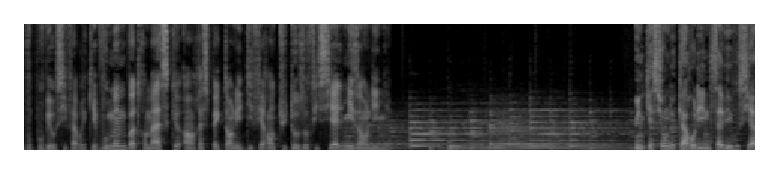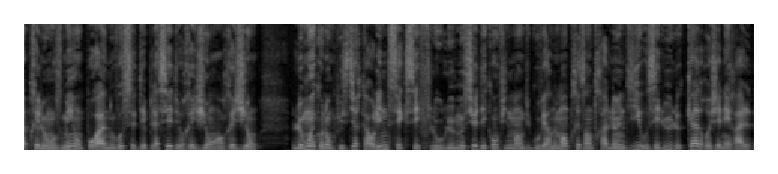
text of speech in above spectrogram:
Vous pouvez aussi fabriquer vous-même votre masque en respectant les différents tutos officiels mis en ligne. Une question de Caroline. Savez-vous si après le 11 mai, on pourra à nouveau se déplacer de région en région? Le moins que l'on puisse dire, Caroline, c'est que c'est flou. Le monsieur déconfinement du gouvernement présentera lundi aux élus le cadre général.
